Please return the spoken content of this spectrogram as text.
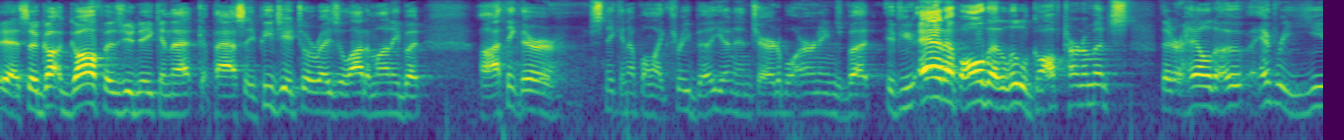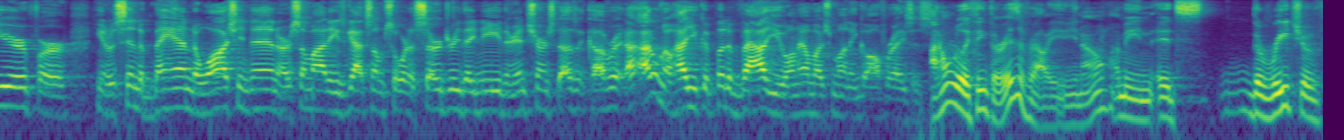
Yeah, so go- golf is unique in that capacity. PGA Tour raises a lot of money, but uh, I think they're sneaking up on like three billion in charitable earnings. But if you add up all the little golf tournaments that are held every year for you know send a band to Washington or somebody's got some sort of surgery they need, their insurance doesn't cover it. I, don't know how you could put a value on how much money golf raises. I don't really think there is a value, you know? I mean, it's the reach of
